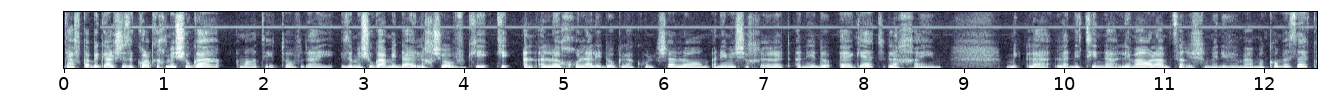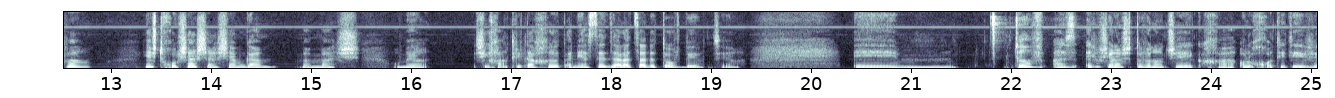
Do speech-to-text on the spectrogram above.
דווקא בגלל שזה כל כך משוגע אמרתי טוב די זה משוגע מדי לחשוב כי, כי אני, אני לא יכולה לדאוג להכל שלום אני משחררת אני דואגת לחיים לנתינה למה העולם צריך ממני ומהמקום הזה כבר יש תחושה שהשם גם ממש אומר שחררת לי את האחריות אני אעשה את זה על הצד הטוב ביותר. אמ, טוב אז אלו שלוש התובנות שככה הולכות איתי ו...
